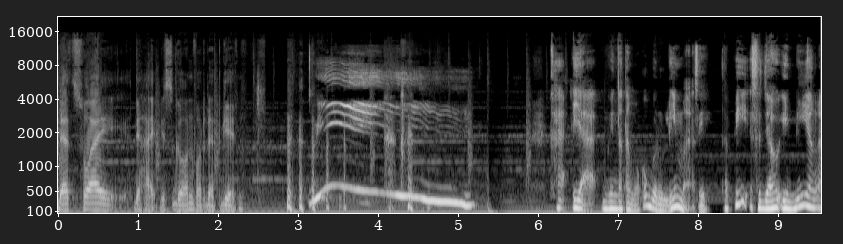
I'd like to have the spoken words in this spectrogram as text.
that's why the hype is gone for that game. Wih. Ya minta tamu aku baru lima sih. Tapi sejauh ini yang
